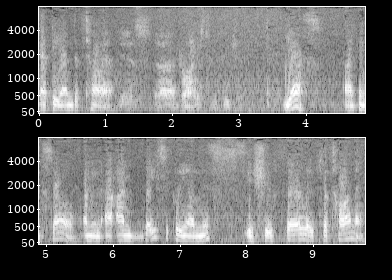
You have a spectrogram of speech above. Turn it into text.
At the end of time. that is uh, drawing us to the future? Yes, I think so. I mean, I, I'm basically on this issue fairly platonic.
